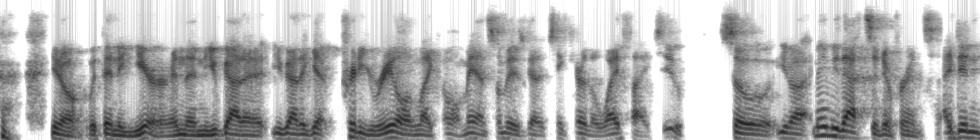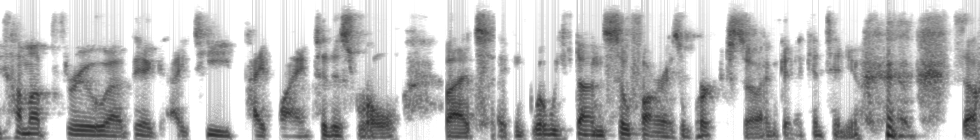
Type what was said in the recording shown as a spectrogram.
you know, within a year. And then you gotta you gotta get pretty real and like, oh man, somebody's got to take care of the Wi-Fi too. So, you know, maybe that's the difference. I didn't come up through a big IT pipeline to this role, but I think what we've done so far has worked. So I'm going to continue. so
